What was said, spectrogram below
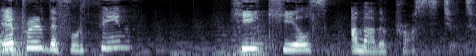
April the 14th, he kills another prostitute.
